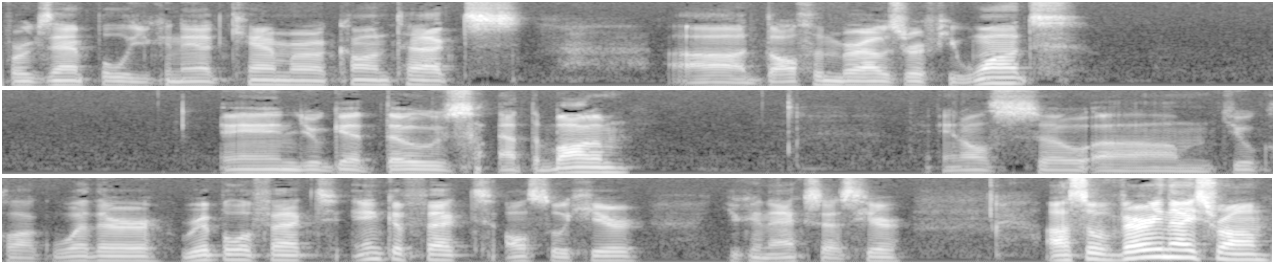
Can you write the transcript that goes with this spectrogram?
For example you can add camera contacts uh, Dolphin browser if you want and you'll get those at the bottom and also um, dual clock weather ripple effect ink effect also here you can access here. Uh, so very nice ROM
